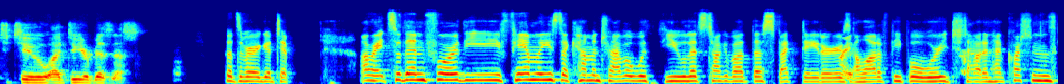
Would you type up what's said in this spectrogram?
to, to uh, do your business. That's a very good tip. All right. So then for the families that come and travel with you, let's talk about the spectators. Right. A lot of people reached out and had questions.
